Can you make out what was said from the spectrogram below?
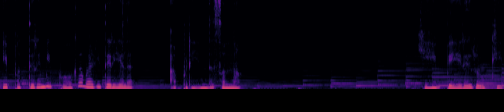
இப்ப திரும்பி போக வழி தெரியல அப்படின்னு சொன்னான். என் பேரு ரூக்கி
